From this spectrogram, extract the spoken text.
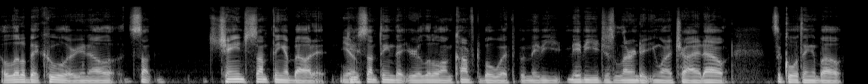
a little bit cooler. You know, some change something about it. Do something that you're a little uncomfortable with, but maybe maybe you just learned it. You want to try it out. It's the cool thing about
